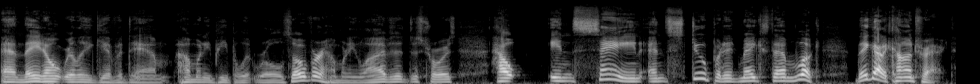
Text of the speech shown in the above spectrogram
And they don't really give a damn how many people it rolls over, how many lives it destroys, how insane and stupid it makes them look. They got a contract.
